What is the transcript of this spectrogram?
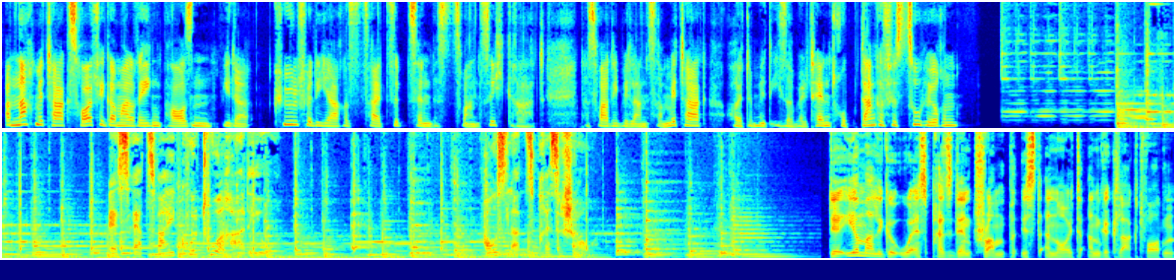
am Nachmittags häufiger mal Regenpausen, wieder kühl für die Jahreszeit 17 bis 20 Grad. Das war die Bilanz am Mittag, heute mit Isabel Tentrup. Danke fürs Zuhören. SR2 Kulturradio. Auslandspresseschau. Der ehemalige US-Präsident Trump ist erneut angeklagt worden.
